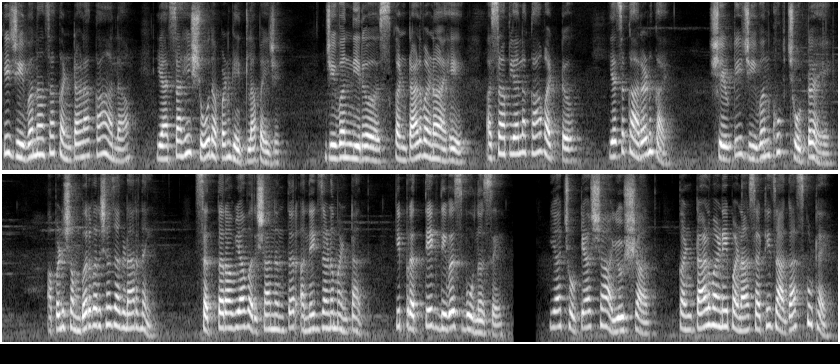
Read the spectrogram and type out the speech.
की जीवनाचा कंटाळा का आला याचाही शोध आपण घेतला पाहिजे. जीवन निरस कंटाळवणं आहे असं आपल्याला का वाटतं? याचं कारण काय? शेवटी जीवन खूप छोटं आहे. आपण शंभर वर्ष जगणार नाही. सत्तराव्या वर्षानंतर अनेक जणं म्हणतात की प्रत्येक दिवस बोनस आहे. या छोट्याशा आयुष्यात कंटाळवाणेपणासाठी जागाच कुठं आहे?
